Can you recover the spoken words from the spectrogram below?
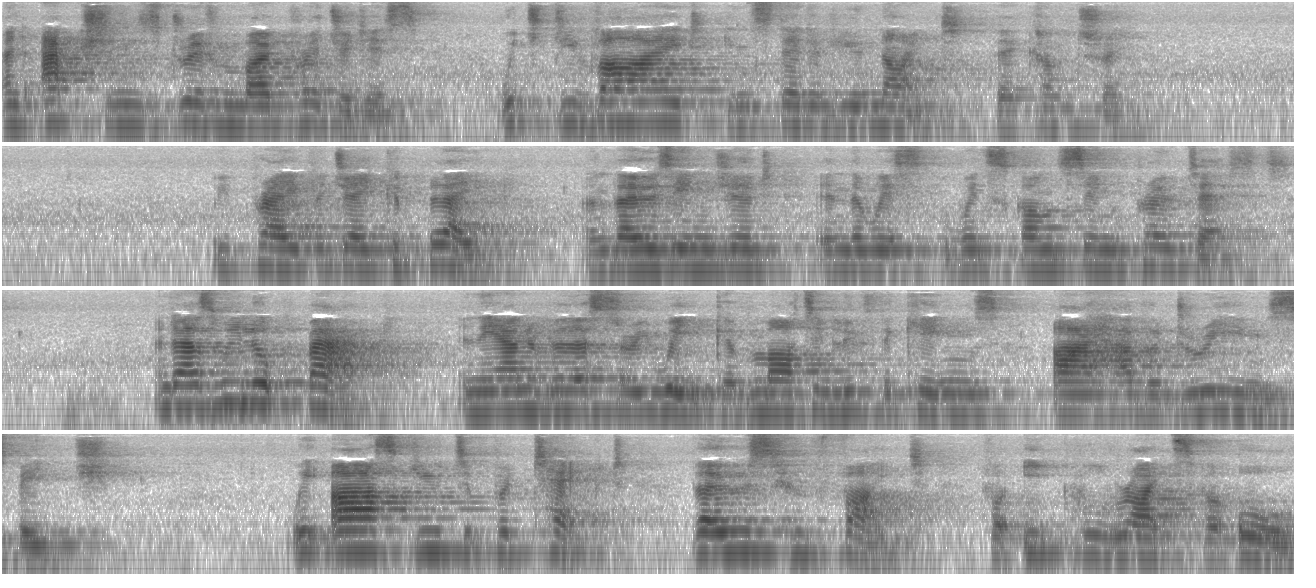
and actions driven by prejudice which divide instead of unite their country. We pray for Jacob Blake and those injured in the Wisconsin protests. And as we look back in the anniversary week of Martin Luther King's I Have a Dream speech, we ask you to protect those who fight for equal rights for all,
